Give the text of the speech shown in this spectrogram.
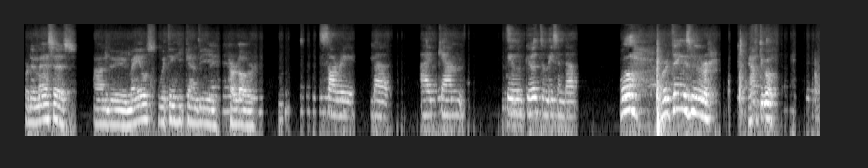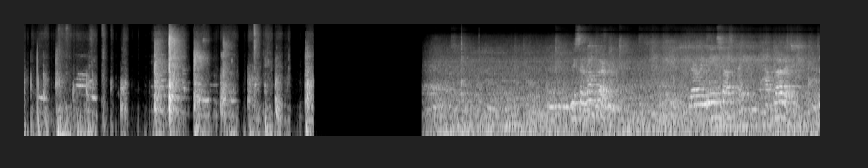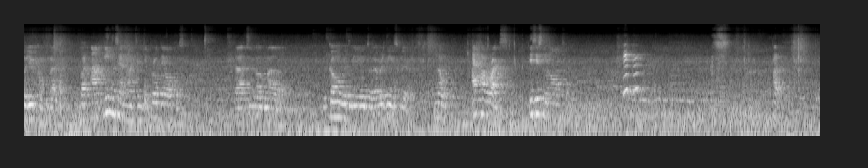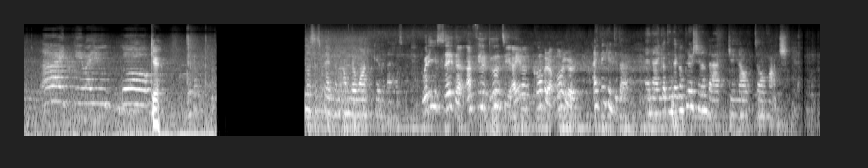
For the message and the mails, we think he can be her lover. Sorry, but I can feel good to listen that. Well, we're Miss Miller. You have to go. Mr. Van you are a main suspect. Have clarity until you confess. But I'm innocent Martin. you broke the opposite. That does not matter. You come with me until everything is clear. No, I have rights. This is lawful. Ay, que you go. ¿Qué? ¿Ya? No suspect that I'm the one who killed my husband. Why do you say that? I feel guilty. I uncovered a murder. I think into that, and I got in the conclusion that you know too much.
